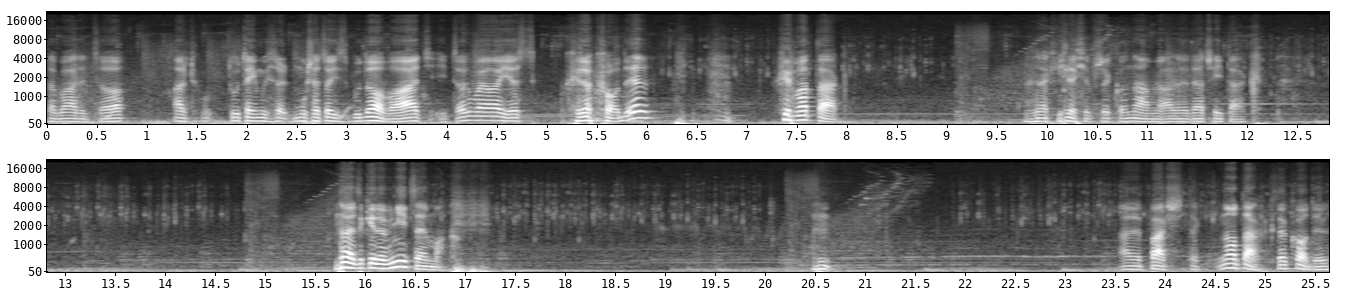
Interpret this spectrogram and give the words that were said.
za bardzo. Ale tu, tutaj muszę, muszę coś zbudować i to chyba jest krokodyl? chyba tak. Za chwilę się przekonamy, ale raczej tak. Nawet kierownicę ma. Ale patrzcie, tak, no tak, krokodyl.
